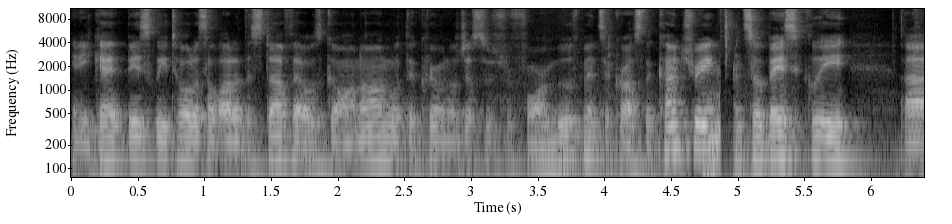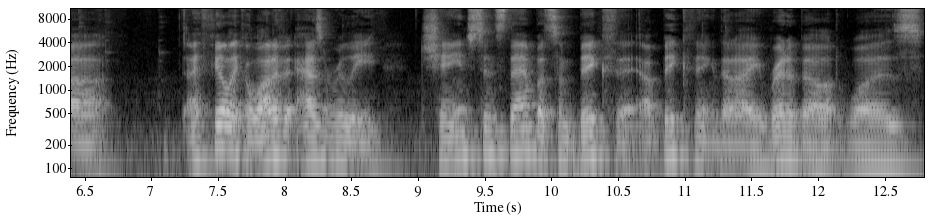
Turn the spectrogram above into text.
and he basically told us a lot of the stuff that was going on with the criminal justice reform movements across the country, and so basically, uh, I feel like a lot of it hasn't really changed since then, but some big thing a big thing that I read about was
